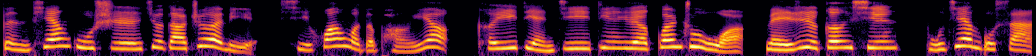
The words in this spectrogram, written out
本篇故事就到这里，喜欢我的朋友可以点击订阅关注我，每日更新，不见不散。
